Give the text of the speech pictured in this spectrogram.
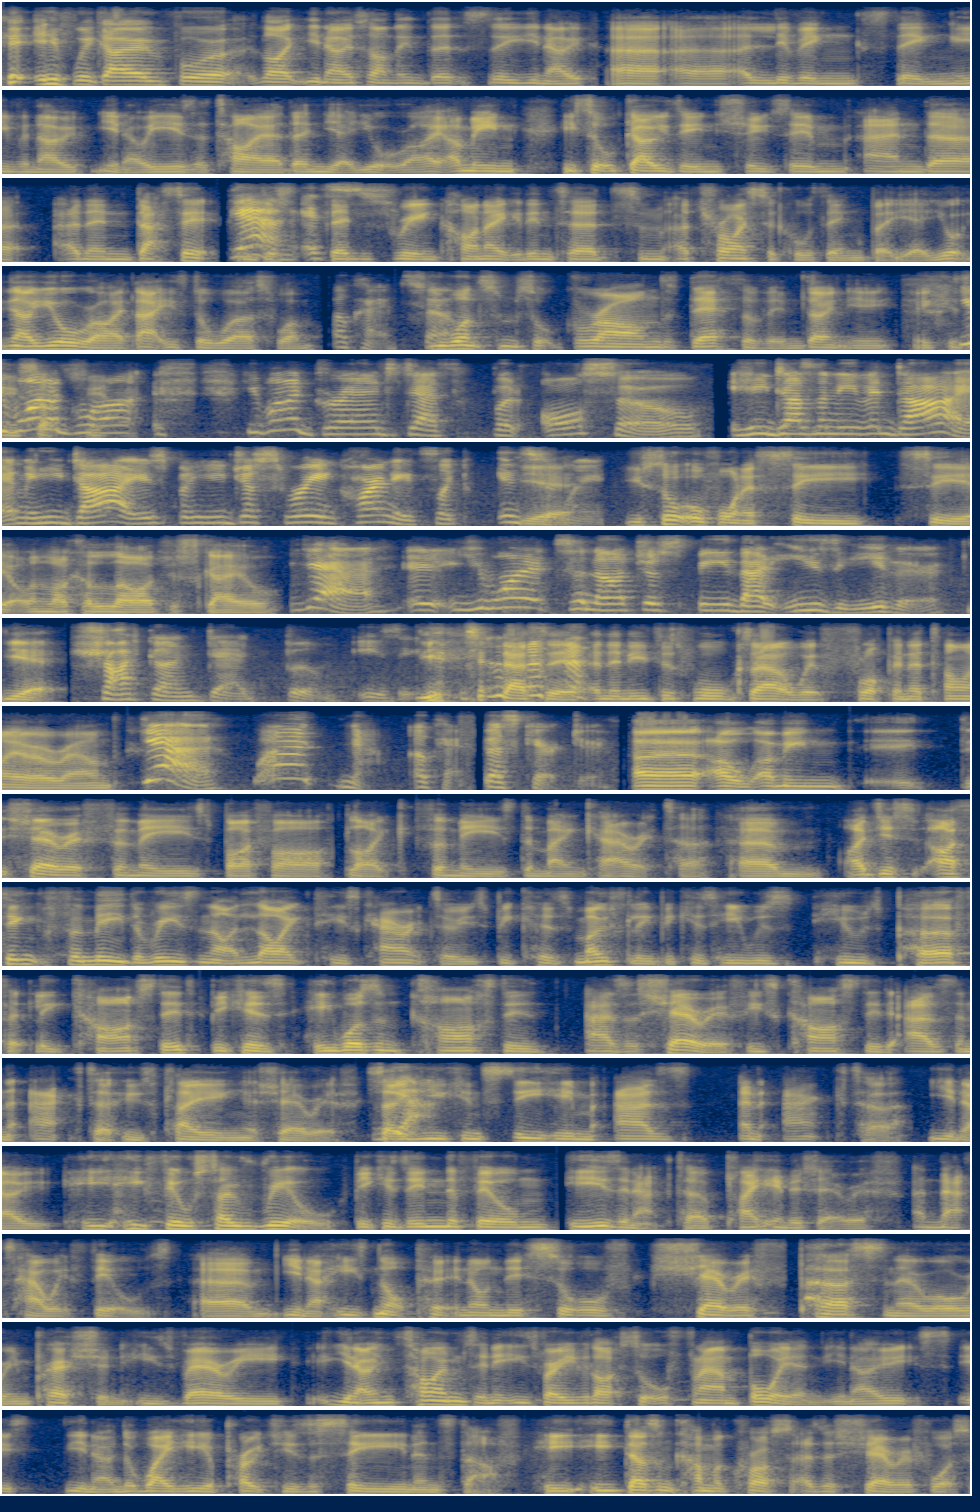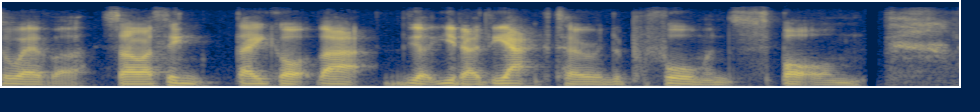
if we're going for like you know something that's the you know uh, uh, a living thing, even though you know he is a tire, then yeah, you're right. I mean, he sort of goes in, shoots him, and uh, and then that's it. Yeah, just, then it's- he's reincarnated into some a tricycle thing. But yeah, you're no, you're right. That is the worst one. Okay, so You want some sort of grand death of him, don't you? Because you want a grand, you want a grand death, but also he doesn't even die. I mean, he dies, but he just reincarnates like instantly. yeah. You sort of want to see see it on like a larger scale. Yeah, it, you want it to not just be that easy either. Yeah. Shotgun dead, boom, easy. Yeah, that's it. And then he just walks out with flopping a tire around. yeah, what? No. Okay, best character. Uh, oh, I mean, it, the sheriff for me is by far like for me is the main character. Um, I just I think for me the reason I liked his character is because mostly because he was he was perfectly casted because he wasn't casted as a sheriff. He's casted as an actor who's playing a sheriff. So Yeah. you can see him as an actor you know he he feels so real because in the film he is an actor playing a sheriff and that's how it feels. Um you know he's not putting on this sort of sheriff persona or impression. He's very you know in times in it he's very like sort of flamboyant you know it's it's you know the way he approaches a scene and stuff. He he doesn't come across as a sheriff whatsoever. So i think they got that you know the actor and the performance spot on.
